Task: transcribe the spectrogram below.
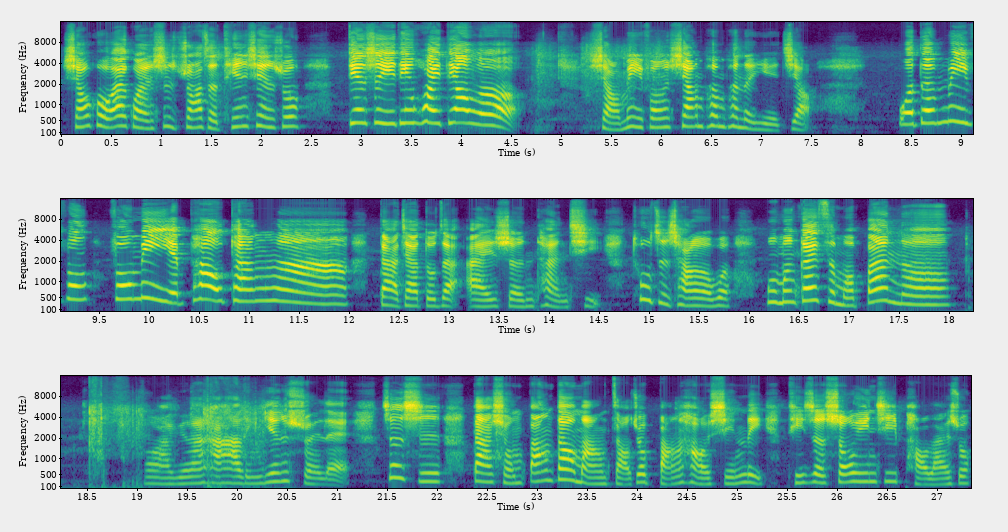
小狗爱管事抓着天线说：“电视一定坏掉了。”小蜜蜂香喷喷的也叫：“我的蜜蜂蜂蜜也泡汤啦！”大家都在唉声叹气。兔子长耳问：“我们该怎么办呢？”哇，原来哈哈林淹水嘞！这时，大熊帮倒忙，早就绑好行李，提着收音机跑来说：“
